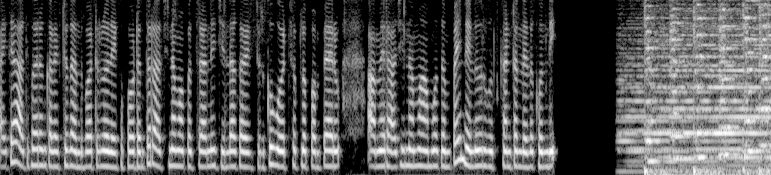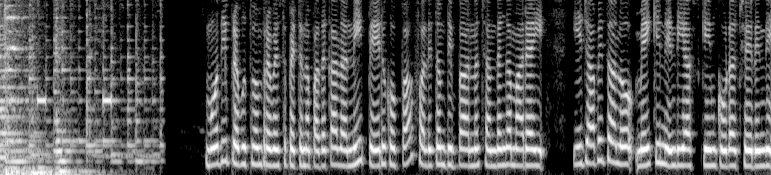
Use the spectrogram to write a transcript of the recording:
అయితే ఆదివారం కలెక్టర్ అందుబాటులో లేకపోవడంతో రాజీనామా పత్రాన్ని జిల్లా కలెక్టర్కు వాట్సాప్లో పంపారు. ఆమె రాజీనామా ఆమోదంపై నెల్లూరు ఉత్కంఠ నెలకొంది. మోదీ ప్రభుత్వం ప్రవేశపెట్టిన పథకాలన్నీ పేరు గొప్ప ఫలితం దిబ్బ అన్న చందంగా మారాయి. ఈ జాబితాలో మేక్ ఇన్ ఇండియా స్కీమ్ కూడా చేరింది.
